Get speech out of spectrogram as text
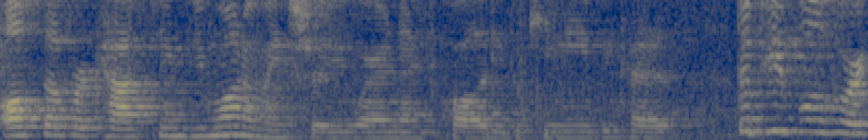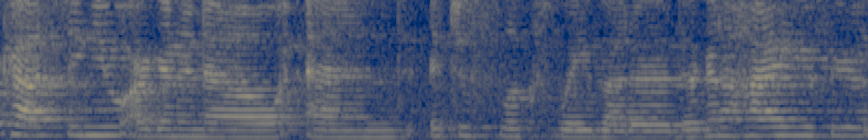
Also for castings, you wanna make sure you wear a nice quality bikini because the people who are casting you are gonna know and it just looks way better. They're gonna hire you for, your,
